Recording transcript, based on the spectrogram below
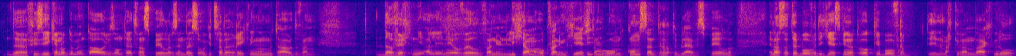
de fysieke en ook de mentale gezondheid van spelers. En dat is ook iets waar we rekening mee moeten houden. Van, dat vergt niet alleen heel veel van hun lichaam, maar ook van hun geest om gewoon constant te moeten blijven spelen. En als we het hebben over de geest, kunnen we het ook hebben over Denemarken vandaag. Ik bedoel,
